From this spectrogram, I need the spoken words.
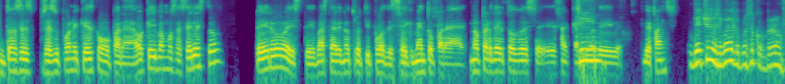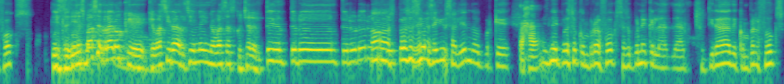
Entonces, se supone que es como para, ok, vamos a hacer esto, pero este va a estar en otro tipo de segmento para no perder todo ese, esa cantidad Sí. de, de fans. De hecho, se supone que por eso compraron Fox. Y, se- y es, va a ser raro que, que vas a ir al cine y no vas a escuchar el. No, por eso sí van a seguir saliendo, porque Ajá. Disney por eso compró a Fox. Se supone que la, la- su tirada de comprar Fox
